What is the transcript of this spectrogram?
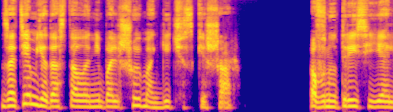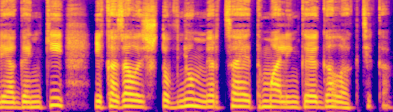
Затем я достала небольшой магический шар. Внутри сияли огоньки, и казалось, что в нем мерцает маленькая галактика.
